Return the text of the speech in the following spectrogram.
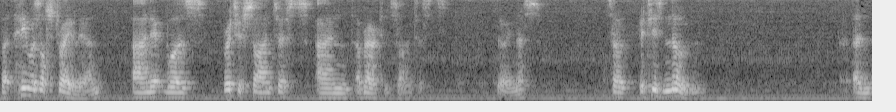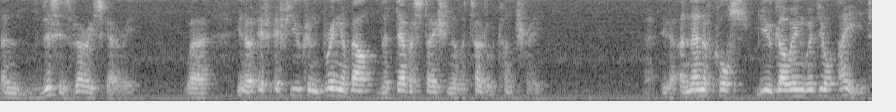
but he was Australian, and it was British scientists and American scientists doing this. So it is known. And, and this is very scary, where, you know, if, if you can bring about the devastation of a total country, you know, and then of course you go in with your aid,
